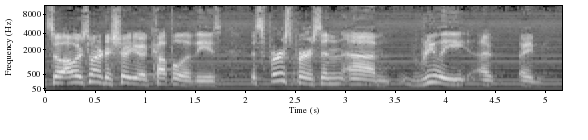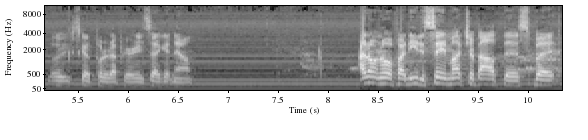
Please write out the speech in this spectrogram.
so I just wanted to show you a couple of these. This first person um, really, uh, I, I just got to put it up here any second now. I don't know if I need to say much about this, but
